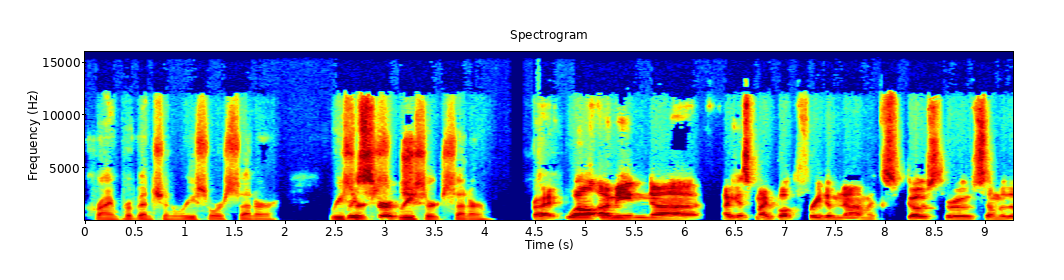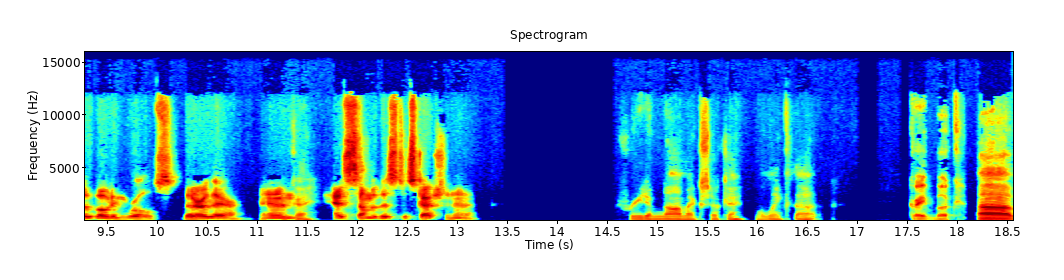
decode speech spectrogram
Crime Prevention Resource Center, Research Research. Research Center. Right. Well, I mean, uh, I guess my book Freedomnomics goes through some of the voting rules that are there and Okay, has some of this discussion in it. Freedomnomics. Okay, we'll link that. Great book. Uh,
